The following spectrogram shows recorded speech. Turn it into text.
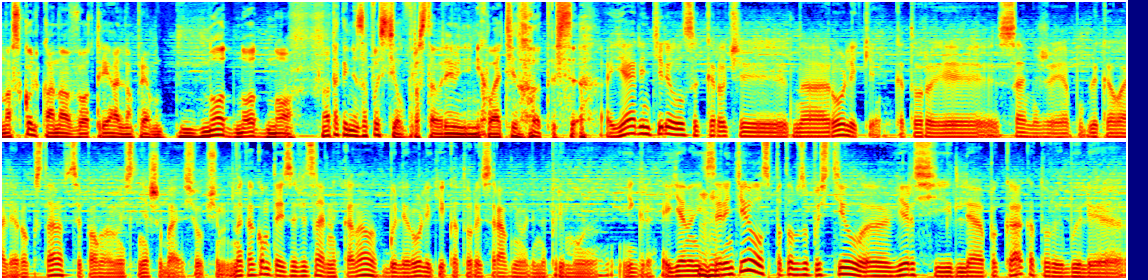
насколько она вот реально прям дно, дно, дно. Но так и не запустил, просто времени не хватило, вот и все. А я ориентировался, короче, на ролики, которые сами же опубликовали рокстаровцы, по-моему, если не ошибаюсь. В общем, на каком-то из официальных каналов были ролики, которые сравнивали напрямую игры. Игры. Я на них mm-hmm. сориентировался, потом запустил э, версии для ПК, которые были,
